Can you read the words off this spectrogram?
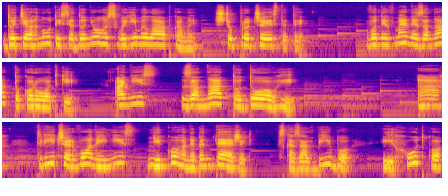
дотягнутися до нього своїми лапками, щоб прочистити. Вони в мене занадто короткі, а ніс занадто довгий. Ах, твій червоний ніс нікого не бентежить, сказав Бібо і хутко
